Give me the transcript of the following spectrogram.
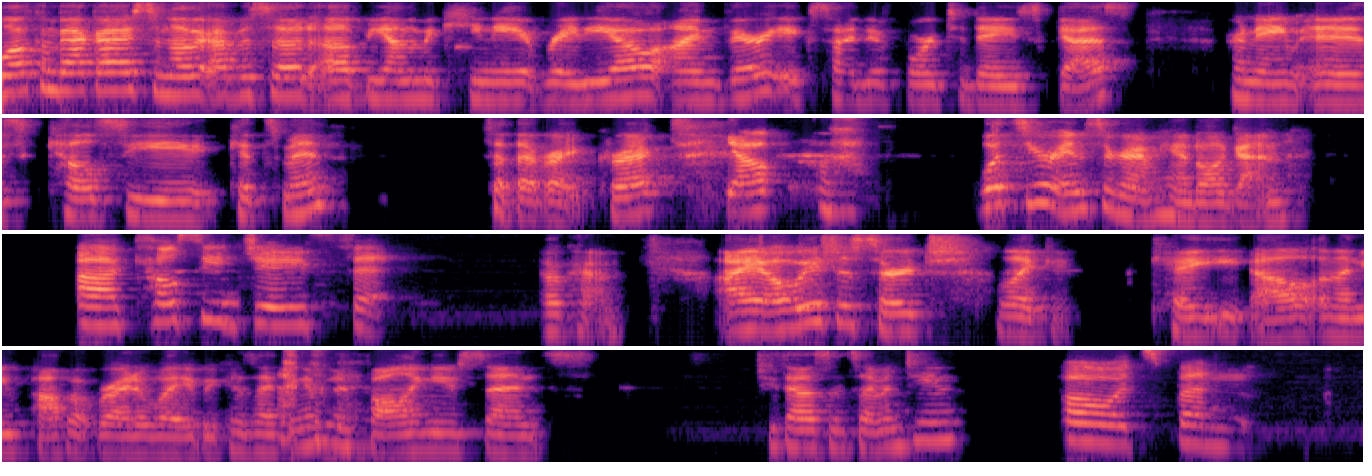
Welcome back, guys, to another episode of Beyond the Bikini Radio. I'm very excited for today's guest. Her name is Kelsey Kitzman. Said that right, correct? Yep. What's your Instagram handle again? Uh, Kelsey J Fit. Okay. I always just search like K E L and then you pop up right away because I think I've been following you since 2017. Oh, it's been,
